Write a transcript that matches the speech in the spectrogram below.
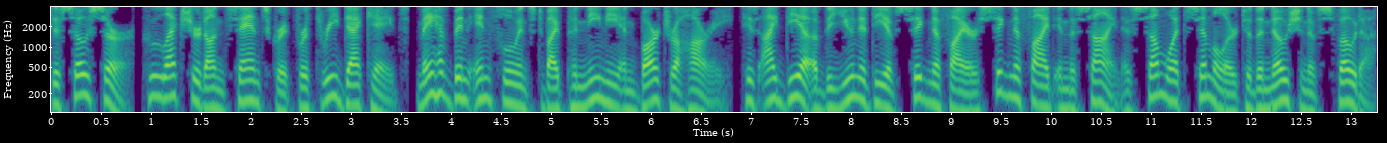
de Saussure, who lectured on Sanskrit for three decades, may have been influenced by Panini and Bhartrhari. His idea of the unity of signifier signified in the sign is somewhat similar to the notion of sphota.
